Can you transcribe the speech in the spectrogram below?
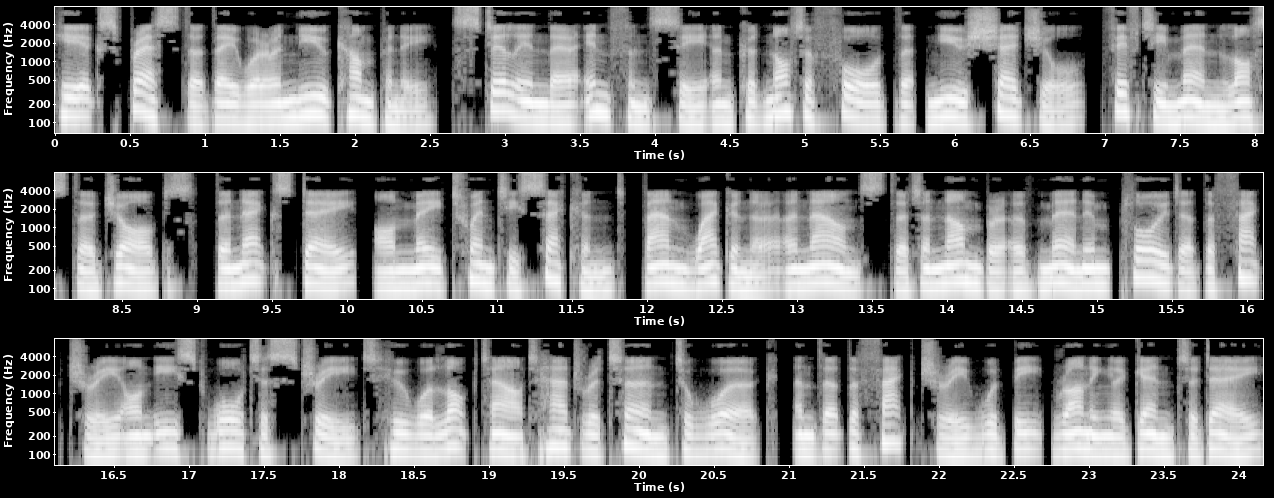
He expressed that they were a new company, still in their infancy and could not afford the new schedule. Fifty men lost their jobs. The next day, on May 22, Van Waggoner announced that a number of men employed at the factory on East Water Street who were locked out had returned to work, and that the factory would be running again today.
